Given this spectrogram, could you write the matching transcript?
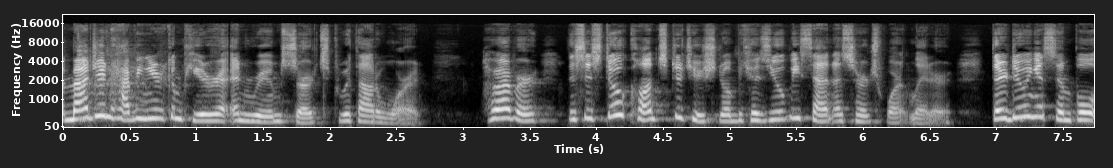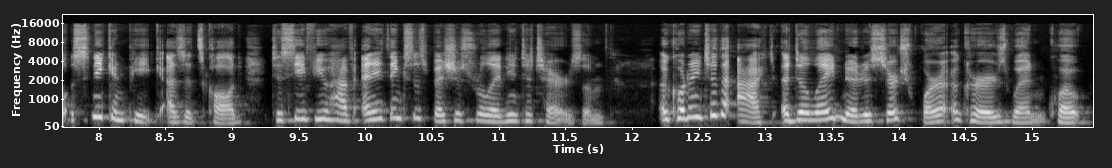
imagine having your computer and room searched without a warrant. However, this is still constitutional because you'll be sent a search warrant later. They're doing a simple sneak and peek, as it's called, to see if you have anything suspicious relating to terrorism. According to the Act, a delayed notice search warrant occurs when, quote,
